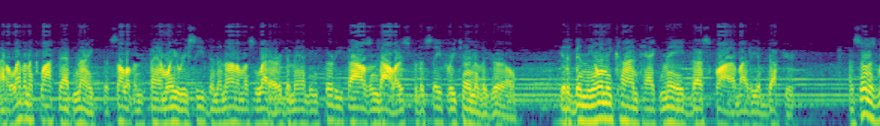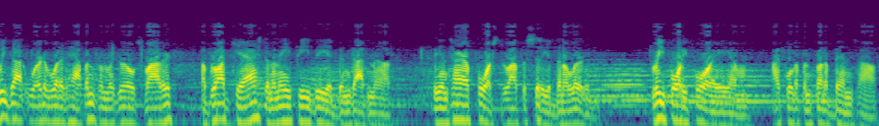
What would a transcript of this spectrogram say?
At 11 o'clock that night, the Sullivan family received an anonymous letter demanding $30,000 for the safe return of the girl. It had been the only contact made thus far by the abductor. As soon as we got word of what had happened from the girl's father, a broadcast and an APB had been gotten out. The entire force throughout the city had been alerted. 3.44 a.m. I pulled up in front of Ben's house.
